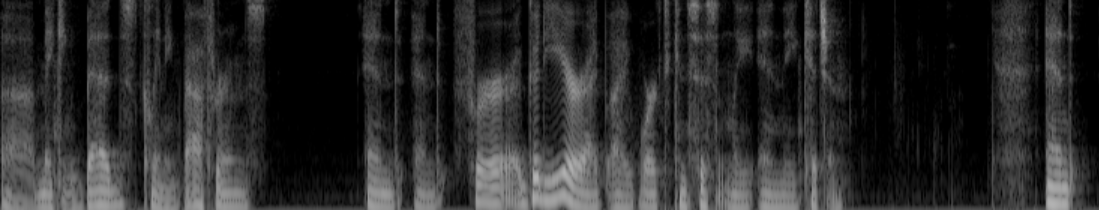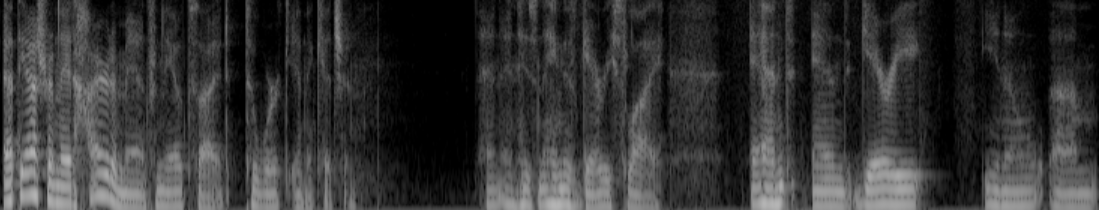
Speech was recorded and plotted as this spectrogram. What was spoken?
uh, making beds, cleaning bathrooms, and and for a good year I, I worked consistently in the kitchen. And at the ashram, they had hired a man from the outside to work in the kitchen, and and his name is Gary Sly, and and Gary, you know, um,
